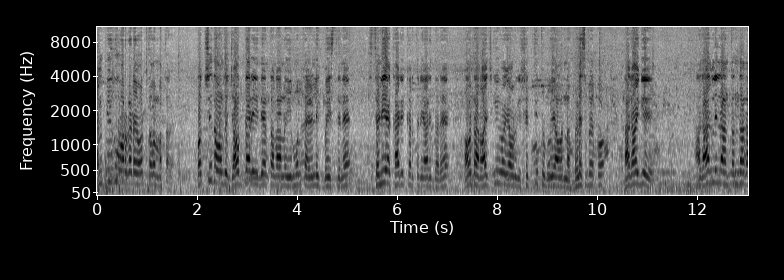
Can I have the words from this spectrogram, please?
ಎಂ ಪಿಗೂ ಹೊರಗಡೆಯವ್ರನ್ನ ತಗೊಂಬರ್ತಾರೆ. ಪಕ್ಷದ ಒಂದು ಜವಾಬ್ದಾರಿ ಇದೆ ಅಂತ ನಾನು ಈ ಮೂಲಕ ಹೇಳಲಿಕ್ಕೆ ಬಯಸ್ತೇನೆ. ಸ್ಥಳೀಯ ಕಾರ್ಯಕರ್ತರು ಯಾರಿದ್ದಾರೆ, ಅವ್ರನ್ನ ರಾಜಕೀಯವಾಗಿ ಅವ್ರಿಗೆ ಶಕ್ತಿ ತುಂಬಿ ಅವ್ರನ್ನ ಬೆಳೆಸಬೇಕು. ಹಾಗಾಗಿ ಹಾಗಾಗಲಿಲ್ಲ ಅಂತಂದಾಗ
